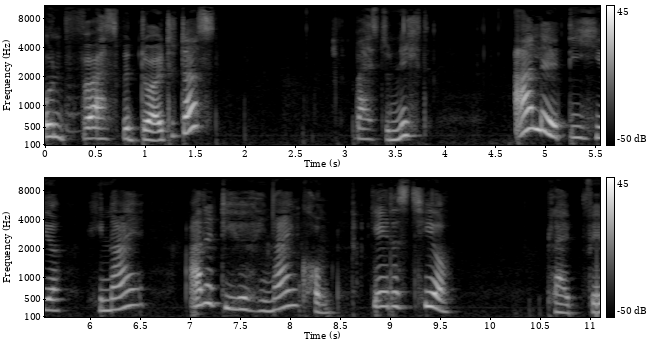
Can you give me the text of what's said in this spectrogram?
Und was bedeutet das? weißt du nicht, alle, die hier hinein, alle, die hier hineinkommen, jedes Tier, bleibt für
